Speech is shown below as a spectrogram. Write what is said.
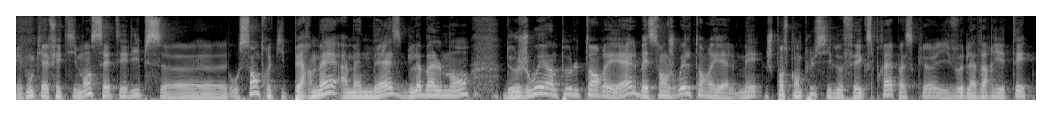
Et donc, il y a effectivement cette ellipse euh, au centre qui permet à Mendes, globalement, de jouer un peu le temps réel, mais sans jouer le temps réel. Mais je pense qu'en plus, il le fait exprès parce qu'il veut de la variété.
